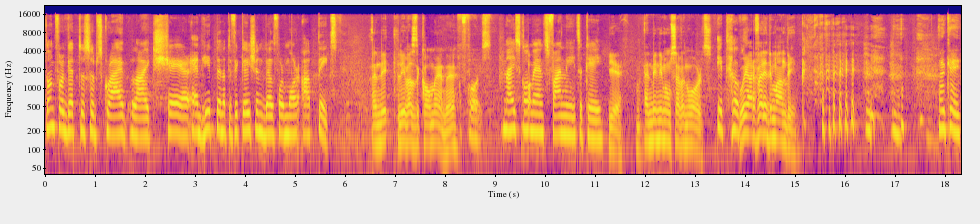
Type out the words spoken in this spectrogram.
Don't forget to subscribe, like, share, and hit the notification bell for more updates. And leave us the comment, eh? Of course. Nice comments, funny, it's okay. Yeah. And minimum seven words. It helps. We are very demanding. Okay.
